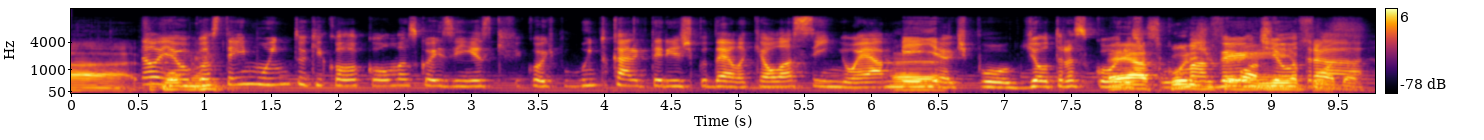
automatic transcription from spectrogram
Ah, Não, e ficou eu muito- gostei muito que colocou umas coisinhas que ficou, tipo, muito característico dela, que é o lacinho, é a meia, tipo, de outras cores. É, as tipo, cores uma diferentes. verde e outra foda.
